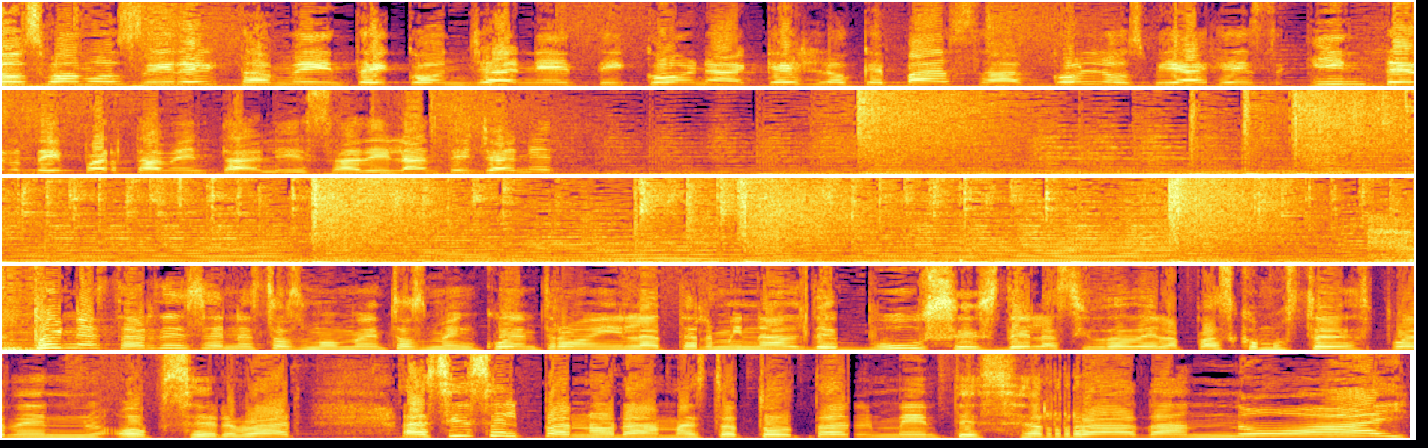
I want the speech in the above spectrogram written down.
Nos vamos directamente con Janet Ticona. ¿Qué es lo que pasa con los viajes interdepartamentales? Adelante, Janet. Buenas tardes, en estos momentos me encuentro en la terminal de buses de la ciudad de La Paz, como ustedes pueden observar. Así es el panorama, está totalmente cerrada, no hay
